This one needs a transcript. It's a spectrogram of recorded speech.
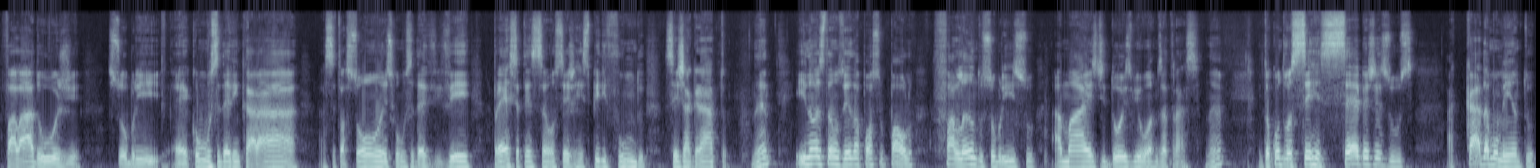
falado hoje sobre é, como você deve encarar as situações, como você deve viver. Preste atenção, ou seja, respire fundo, seja grato. Né? E nós estamos vendo o apóstolo Paulo falando sobre isso há mais de dois mil anos atrás. Né? Então, quando você recebe a Jesus, a cada momento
